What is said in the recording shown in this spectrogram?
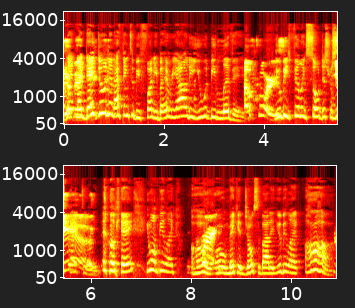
they, like they're doing it I think to be funny but in reality you would be livid. Of course. You'll be feeling so disrespected yeah. okay? You won't be like oh right. oh making jokes about it. You'll be like ah oh,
